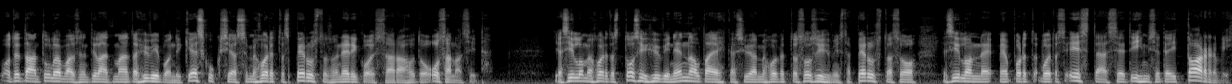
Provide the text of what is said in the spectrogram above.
otetaan tulevaisuuden tilanne, että me annetaan hyvinvointikeskuksia, jossa me hoidettaisiin perustason erikoissairaanhoitoa osana sitä. Ja silloin me hoidettaisiin tosi hyvin ennaltaehkäisyä, me hoidettaisiin tosi hyvin sitä perustasoa, ja silloin ne, me voitaisiin estää se, että ihmiset ei tarvi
